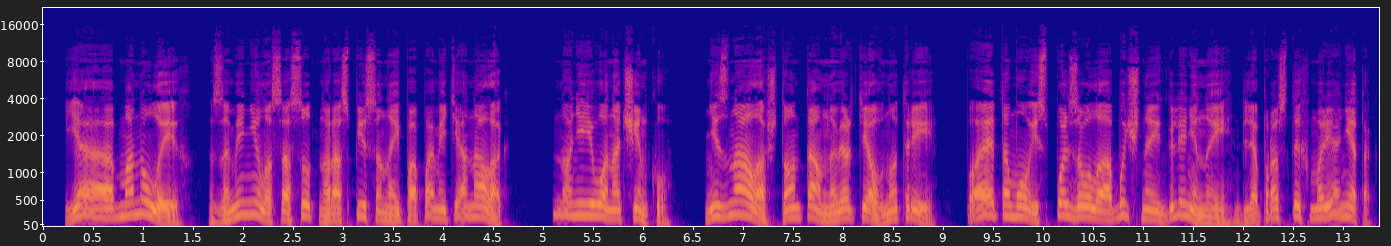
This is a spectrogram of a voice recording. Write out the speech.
— Я обманула их, заменила сосуд на расписанный по памяти аналог, но не его начинку. Не знала, что он там навертел внутри, поэтому использовала обычный глиняный для простых марионеток.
